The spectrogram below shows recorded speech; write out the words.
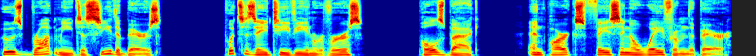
who's brought me to see the bears, puts his ATV in reverse, pulls back, and parks facing away from the bear,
